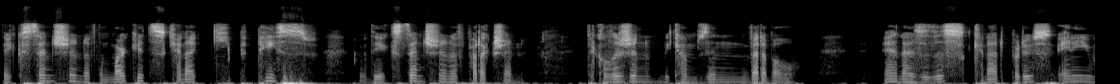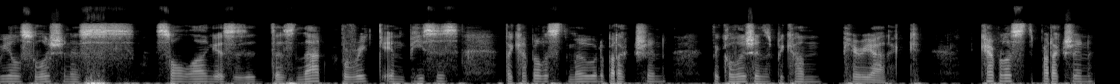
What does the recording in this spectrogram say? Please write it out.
The extension of the markets cannot keep pace with the extension of production, the collision becomes inevitable, and as this cannot produce any real solution so long as it does not break in pieces the capitalist mode of production, the collisions become periodic. Capitalist production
